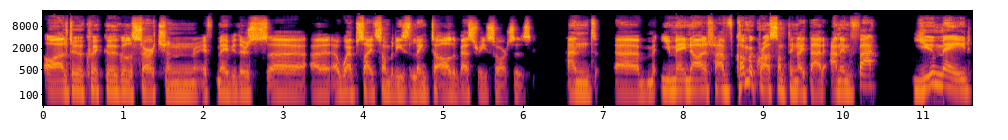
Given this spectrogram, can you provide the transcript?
oh, I'll do a quick Google search, and if maybe there's uh, a, a website somebody's linked to all the best resources and um, you may not have come across something like that. And in fact, you made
